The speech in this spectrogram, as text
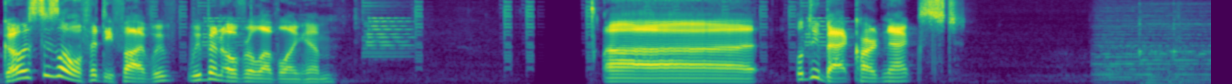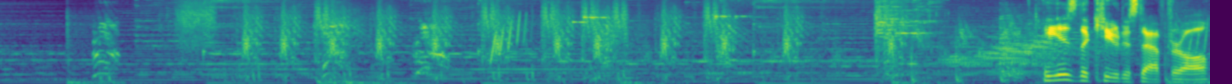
Ghost is level 55. We've we've been over leveling him. Uh, we'll do Bat card next. He is the cutest after all.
